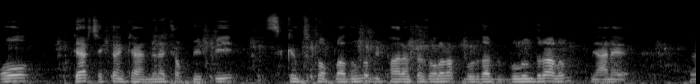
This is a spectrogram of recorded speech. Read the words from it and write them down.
o gerçekten kendine çok büyük bir sıkıntı topladığında bir parantez olarak burada bir bulunduralım. Yani e,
